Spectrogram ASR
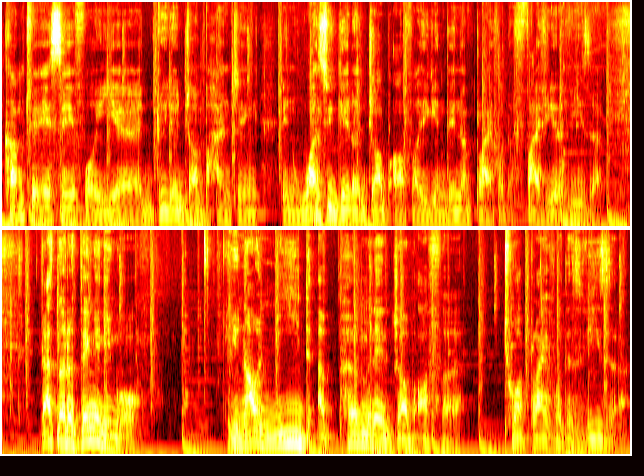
come to SA for a year, do your job hunting. Then once you get a job offer, you can then apply for the five-year visa. That's not a thing anymore. You now need a permanent job offer to apply for this visa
